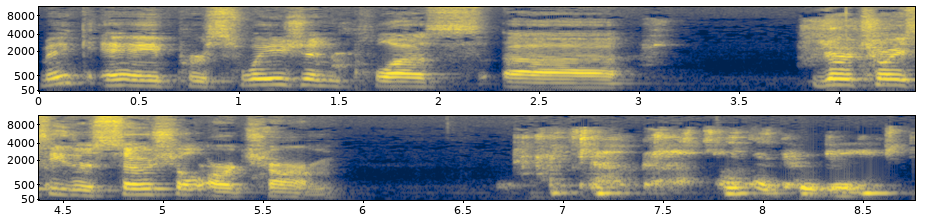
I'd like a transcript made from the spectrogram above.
make a persuasion plus uh, your choice, either social or charm." Oh god, kooky.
